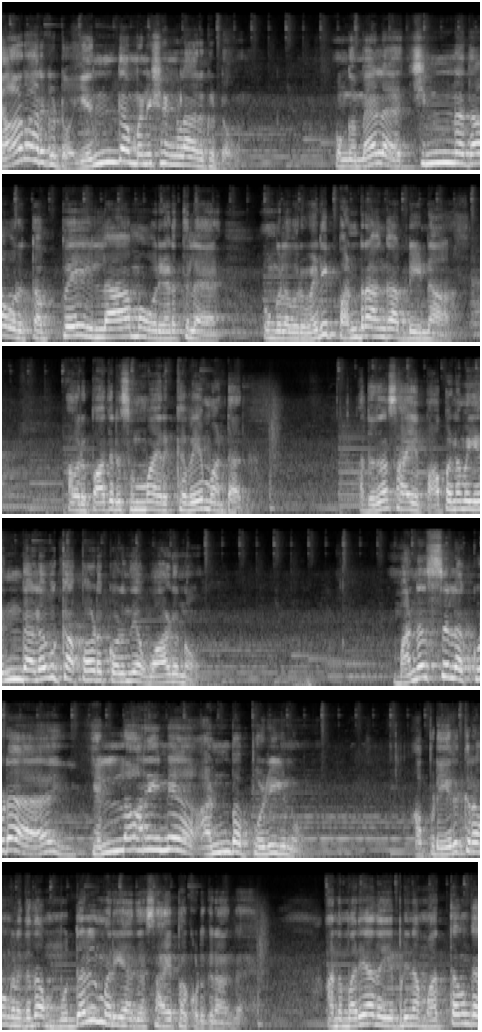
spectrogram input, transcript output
யாராக இருக்கட்டும் எந்த மனுஷங்களாக இருக்கட்டும் உங்கள் மேலே சின்னதாக ஒரு தப்பே இல்லாமல் ஒரு இடத்துல உங்களை ஒரு வழி பண்ணுறாங்க அப்படின்னா அவர் பார்த்துட்டு சும்மா இருக்கவே மாட்டார். அதுதான் சாயப்பா அப்போ நம்ம எந்த அளவுக்கு அப்பாவோட குழந்தைய வாழணும்? மனசில் கூட எல்லாரையுமே அன்பை பொழியணும். அப்படி இருக்கிறவங்களுக்கு தான் முதல் மரியாதை சாயப்பா கொடுக்குறாங்க. அந்த மரியாதை எப்படின்னா மற்றவங்க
